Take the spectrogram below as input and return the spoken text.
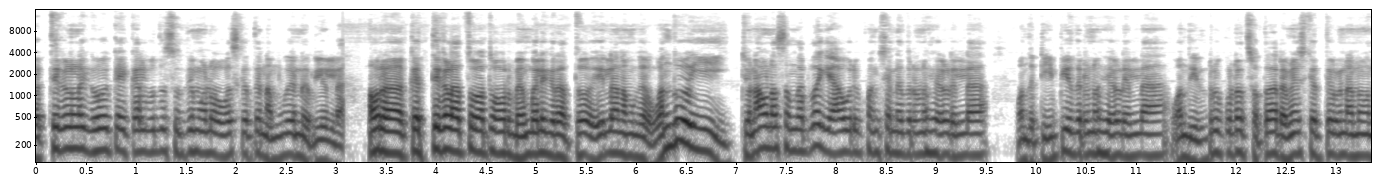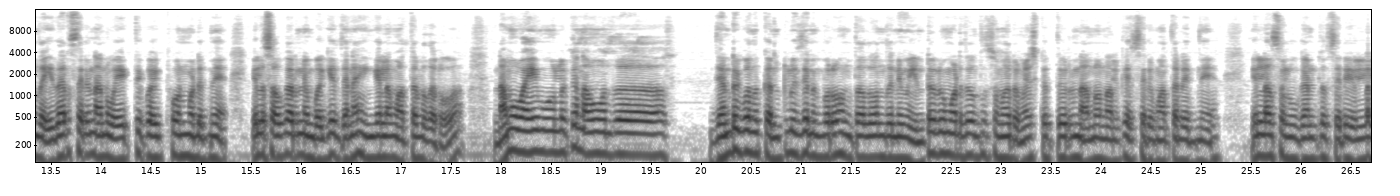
ವ್ಯಕ್ತಿಗಳಿಗೆ ಹೋಗಿ ಕೈ ಕಾಲು ಬಿದ್ದು ಸುದ್ದಿ ಮಾಡೋ ಅವಶ್ಯಕತೆ ನಮಗೂ ಏನು ಇರಲಿಲ್ಲ. ಅವರ ಕತ್ತಿಗಳಾಯ್ತು ಅಥವಾ ಅವ್ರ ಬೆಂಬಲಿಗರಾಯ್ತು, ಇಲ್ಲ ನಮ್ಗೆ ಒಂದು ಈ ಚುನಾವಣಾ ಸಂದರ್ಭದಾಗ ಯಾವ ಊರಿಗೆ ಫಂಕ್ಷನ್ ಇದ್ರೂ ಹೇಳಿಲ್ಲ. ಒಂದು ಟಿ ಪಿ ಇದ್ರೂ ಹೇಳಿಲ್ಲ ಒಂದು ಇಂಟರ್ವ್ಯೂ ಕೂಡ ಸ್ವತಃ ರಮೇಶ್ ಕತ್ತಿಯವ್ರಿಗೆ ನಾನು ಒಂದು ಐದಾರು ಸರಿ ನಾನು ವೈಯಕ್ತಿಕವಾಗಿ ಫೋನ್ ಮಾಡಿದ್ನಿ. ಇಲ್ಲ ಸಾವುಕಾರ ನಿಮ್ಮ ಬಗ್ಗೆ ಜನ ಹಿಂಗೆಲ್ಲ ಮಾತಾಡಿದರು. ನಮ್ಮ ವಾಯು ಮೂಲಕ ನಾವು ಒಂದು ಜನರಿಗೆ ಒಂದು ಕನ್ಕ್ಲೂಷನ್ಗೆ ಬರುವಂಥದ್ದು ಒಂದು ನೀವು ಇಂಟರ್ವ್ಯೂ ಮಾಡಿದಂತ ಸುಮಾರು ರಮೇಶ್ ಕತ್ತಿಯವ್ರಿಗೆ ನಾನು ನಾಲ್ಕೈದು ಸರಿ ಮಾತಾಡಿದ್ನಿ. ಇಲ್ಲ ಸ್ವಲ್ಪ ಗಂಟ್ಲು ಸರಿ ಇಲ್ಲ,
